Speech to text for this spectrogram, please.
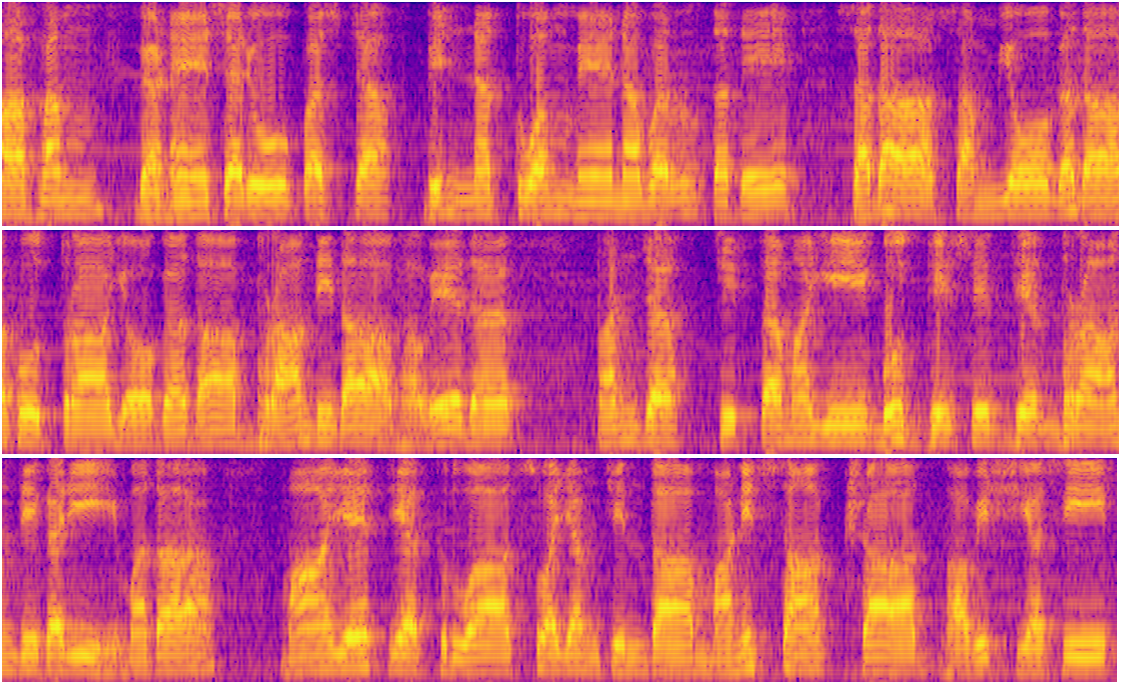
अहं गणेशरूपश्च भिन्नत्वं मे न वर्तते। सदा संयोगदा कुत्रा योगदा भ्रान्तिदा भवेद्। पञ्च चित्तमयी बुद्धिसिद्धिर्भ्रान्तिकरी मदा मायेत्यक्त्वा स्वयं चिन्ता मणिः साक्षाद् भविष्यसि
